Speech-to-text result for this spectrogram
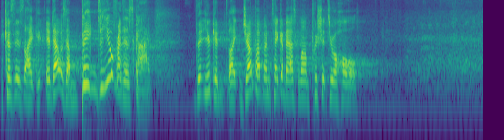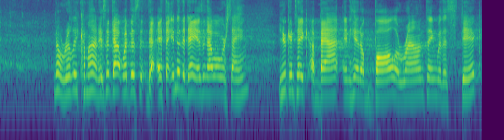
Because it's like, it, that was a big deal for this guy. That you could like jump up and take a basketball and push it through a hole. No, really? Come on. Isn't that what this, at the end of the day, isn't that what we're saying? You can take a bat and hit a ball, a round thing with a stick,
